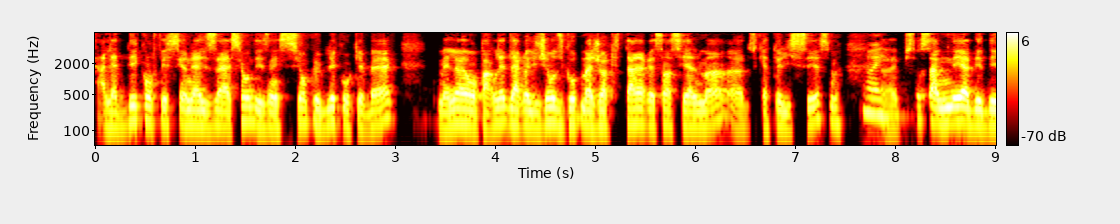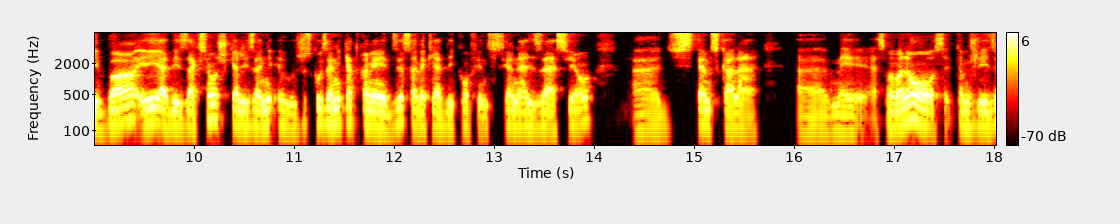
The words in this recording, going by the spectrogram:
à, la déconfessionnalisation des institutions publiques au Québec. Mais là, on parlait de la religion du groupe majoritaire essentiellement, euh, du catholicisme. Euh, puis ça, ça a amené à des débats et à des actions jusqu'à les années, euh, jusqu'aux années 90 avec la déconfessionnalisation du système scolaire. mais à ce moment-là, comme je l'ai dit,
